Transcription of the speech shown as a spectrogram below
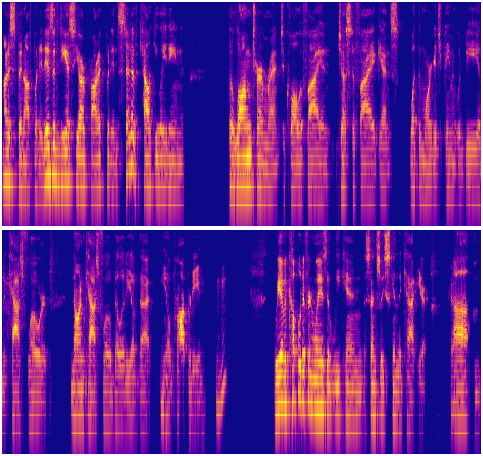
not a spinoff, but it is a DSCR product. But instead of calculating the long-term rent to qualify and justify against what the mortgage payment would be and the cash flow or non-cash flow ability of that, you know, mm-hmm. property. Mm-hmm. We have a couple different ways that we can essentially skin the cat here. Okay. Um,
